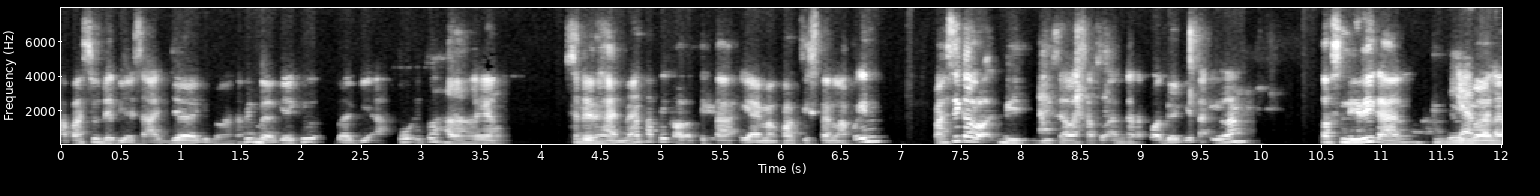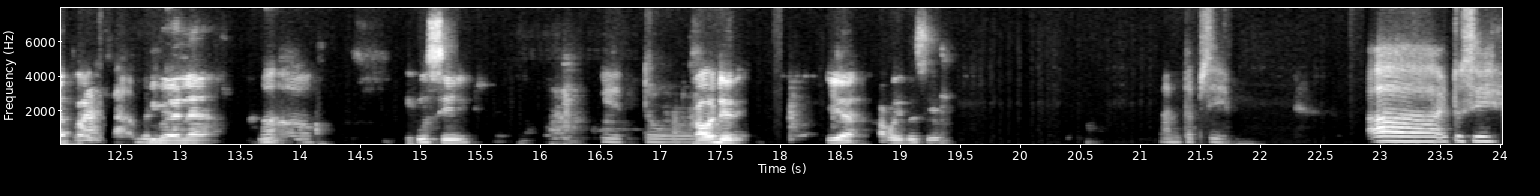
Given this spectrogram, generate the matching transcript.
apa sih udah biasa aja gitu kan. Tapi bagi aku bagi aku itu hal-hal yang sederhana tapi kalau kita ya emang konsisten lakuin pasti kalau di, di salah satu antara keluarga kita hilang toh sendiri kan iya, gimana ya, gimana uh -uh. itu sih. Itu kalau dari iya aku itu sih. Mantep sih. Uh, itu sih.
